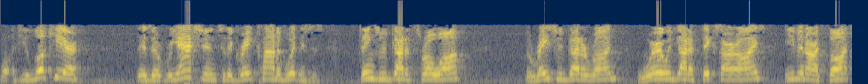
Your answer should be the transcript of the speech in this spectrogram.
Well, if you look here, there's a reaction to the great cloud of witnesses. Things we've got to throw off, the race we've got to run, where we've got to fix our eyes, even our thoughts,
